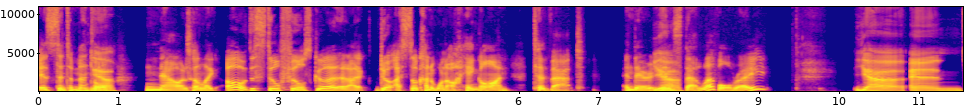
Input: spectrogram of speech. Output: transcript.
It's sentimental. Yeah. Now it's kind of like, oh, this still feels good. And I don't, I still kind of want to hang on to that. And there yeah. is that level, right? Yeah. And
